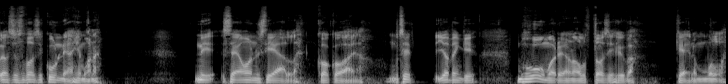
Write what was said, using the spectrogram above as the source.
jos on tosi kunnianhimoinen, niin se on siellä koko ajan. Mutta sitten jotenkin mun huumori on ollut tosi hyvä keino mulle.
